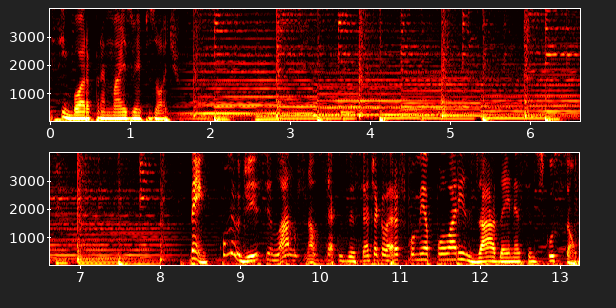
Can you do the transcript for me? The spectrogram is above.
e simbora para mais um episódio. Eu disse, lá no final do século XVII a galera ficou meio polarizada aí nessa discussão.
